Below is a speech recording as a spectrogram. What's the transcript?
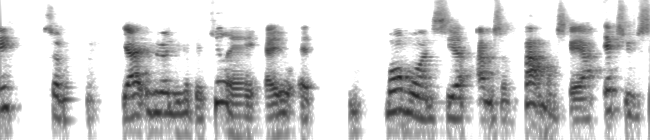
det, som jeg hører lige bliver ked af, er jo, at mormoren siger, at som farmor skal jeg x, y, z,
